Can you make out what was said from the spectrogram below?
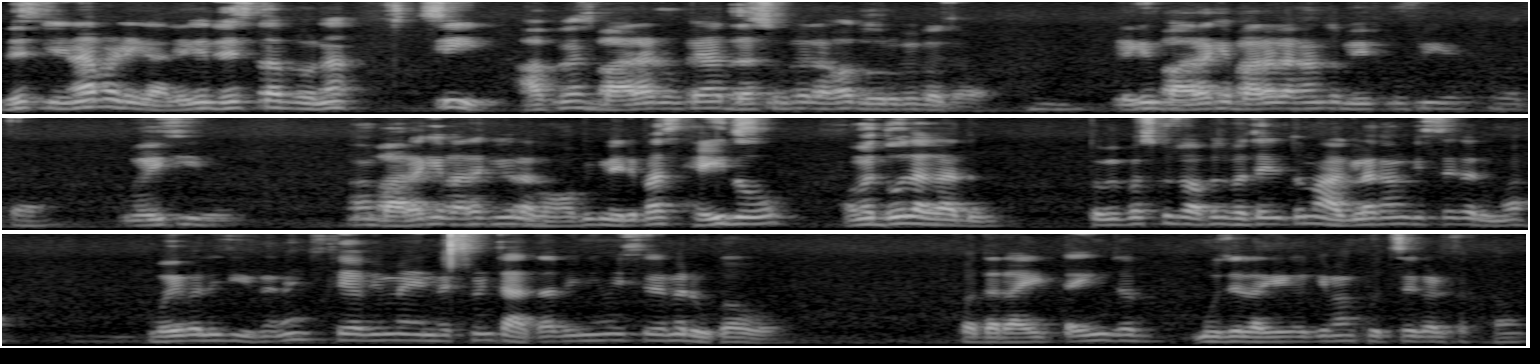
रिस्क लेना पड़ेगा लेकिन रिस्क तब लो ना। सी आपके पास बारह रुपये दस रुपये लगाओ दो रुपये बचाओ। लेकिन बारह के बारह लगाना तो बेवकूफ़ी है। तो है। वही चीज़। है हाँ बारह के बारह क्यों लगाऊँ? अभी मेरे पास है ही दो और मैं दो लगा दूँ। तो मेरे पास कुछ वापस बचा नहीं तो मैं अगला काम किससे करूँगा? वही वाली चीज़ है ना इसलिए अभी मैं इन्वेस्टमेंट चाहता भी नहीं हूँ इसलिए मैं रुका हुआ फॉर द राइट टाइम जब मुझे लगेगा कि मैं खुद से कर सकता हूँ।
